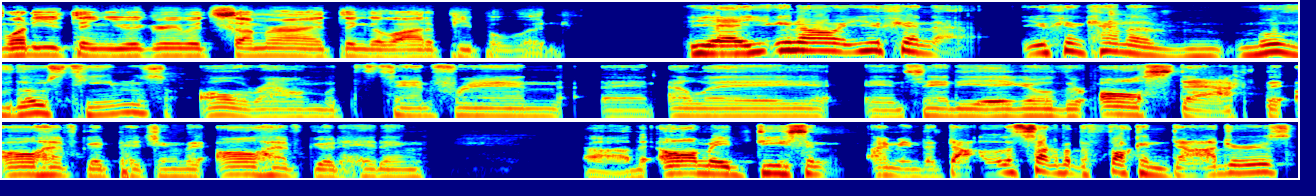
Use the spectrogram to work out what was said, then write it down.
what do you think? You agree with Summer? I think a lot of people would. Yeah, you, you know, you can you can kind of move those teams all around with San Fran and LA and San Diego. They're all stacked. They all have good pitching. They all have good hitting. Uh, they all made decent. I mean, the let's talk about the fucking Dodgers.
